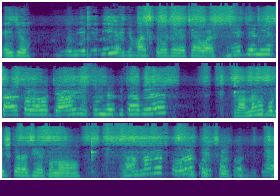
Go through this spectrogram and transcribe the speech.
এই যে এই যে মাছতে বসে গেছে আবার। মেজে নিয়ে তারপর আবার যাই উকুনটা দিতে হবে। রান্নাঘর পরিষ্কার আছে এখনও। রান্নাঘর পরিষ্কার করবি যা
